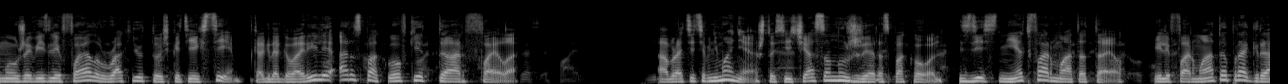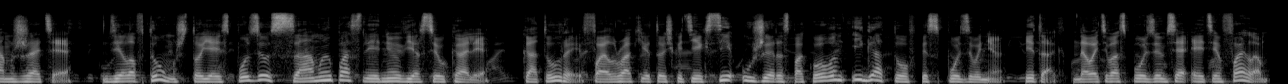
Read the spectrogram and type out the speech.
мы уже видели файл rocku.txt, когда говорили о распаковке tar файла. Обратите внимание, что сейчас он уже распакован. Здесь нет формата tile или формата программ сжатия. Дело в том, что я использую самую последнюю версию Kali, которой файл rocku.txt уже распакован и готов к использованию. Итак, давайте воспользуемся этим файлом.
